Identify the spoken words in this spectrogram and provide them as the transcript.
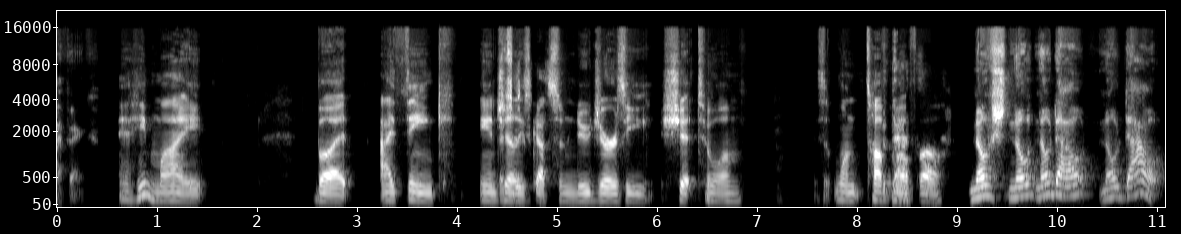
I think. Yeah, he might, but I think Angeli's got some New Jersey shit to him. Is it one tough mofo? No, no, no doubt, no doubt.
